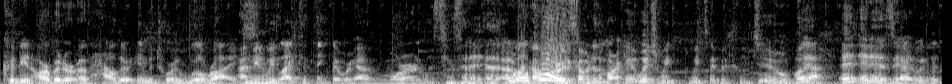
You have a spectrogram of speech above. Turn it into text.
could be an arbiter of how their inventory will rise. I mean, we like to think that we have more listings than it, uh, Well, course. coming to the market, which we, we typically do. But Yeah. it, it is, yeah. It,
